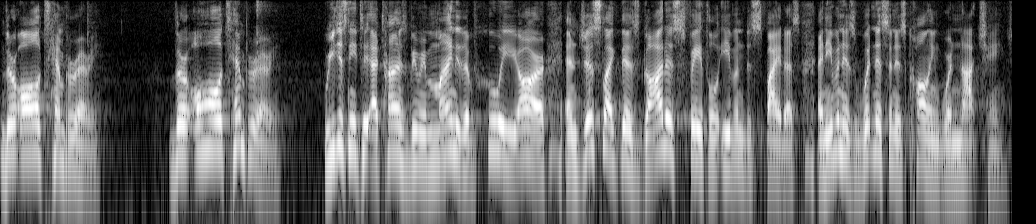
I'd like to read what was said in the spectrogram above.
they're all temporary. They're all temporary. We just need to, at times, be reminded of who we are. And just like this, God is faithful even despite us. And even his witness and his calling were not changed.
